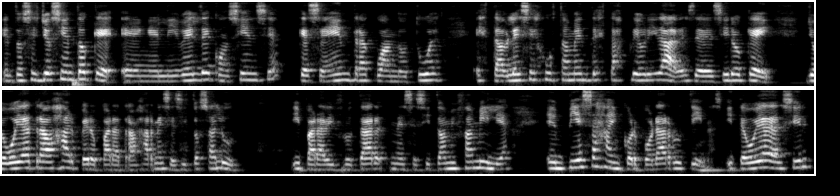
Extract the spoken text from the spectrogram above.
Entonces yo siento que en el nivel de conciencia que se entra cuando tú estableces justamente estas prioridades de decir, ok, yo voy a trabajar, pero para trabajar necesito salud y para disfrutar necesito a mi familia, empiezas a incorporar rutinas. Y te voy a decir,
